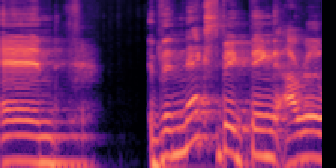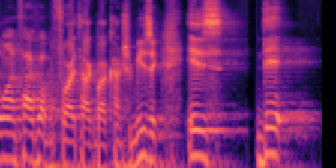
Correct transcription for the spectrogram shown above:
And the next big thing that I really want to talk about before I talk about country music is that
